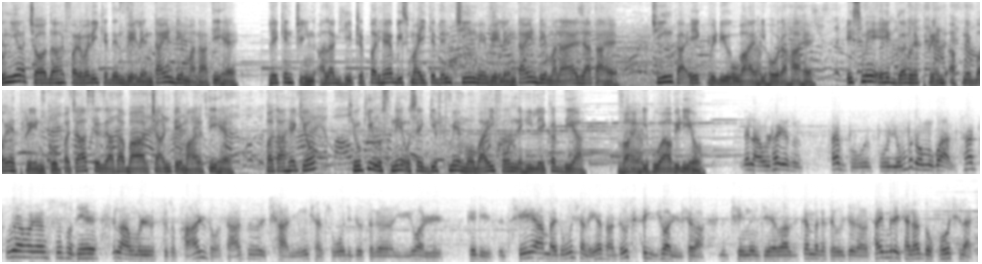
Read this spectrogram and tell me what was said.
दुनिया 14 फरवरी के दिन वेलेंटाइन डे मनाती है, लेकिन चीन अलग ही ट्रिप पर है। 20 मई के दिन चीन में वेलेंटाइन डे मनाया जाता है। चीन का एक वीडियो वायरल हो रहा है। इसमें एक गर्ल फ्रेंड अपने बॉय फ्रेंड को 50 से ज़्यादा बार चांटे मारती है। पता है क्यों? क्योंकि उसने उसे गिफ्ट में मोबाइल फ़ोन नहीं लेकर दिया। वायरल हुआ वीडियो। 他不不用不着我们管，他主要好像是说的这男娃儿就是耙耳朵，啥子钱用钱所的都是个鱼娃儿给的，车呀买东西啊那些啥都是个鱼娃儿去了。情人节吧，该买个手机了，他也没得钱，他躲起来。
